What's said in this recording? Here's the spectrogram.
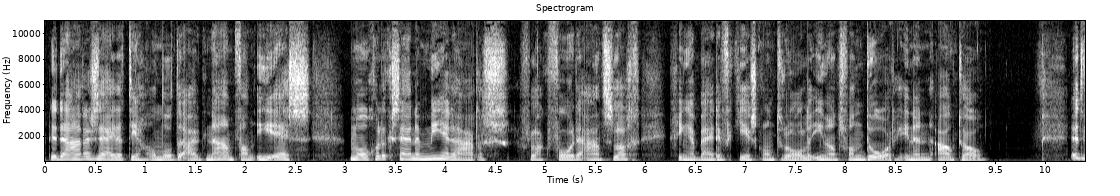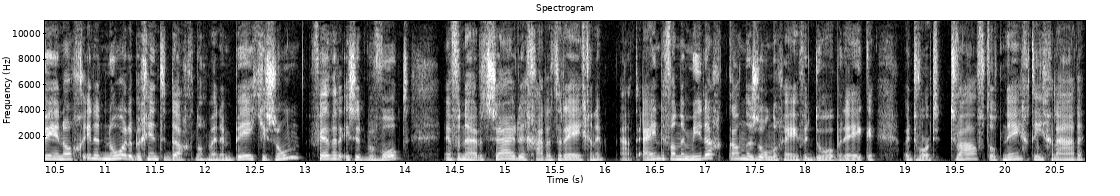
De dader zei dat hij handelde uit naam van IS. Mogelijk zijn er meer daders. Vlak voor de aanslag ging er bij de verkeerscontrole iemand vandoor in een auto. Het weer nog. In het noorden begint de dag nog met een beetje zon. Verder is het bewolkt en vanuit het zuiden gaat het regenen. Aan het einde van de middag kan de zon nog even doorbreken. Het wordt 12 tot 19 graden.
